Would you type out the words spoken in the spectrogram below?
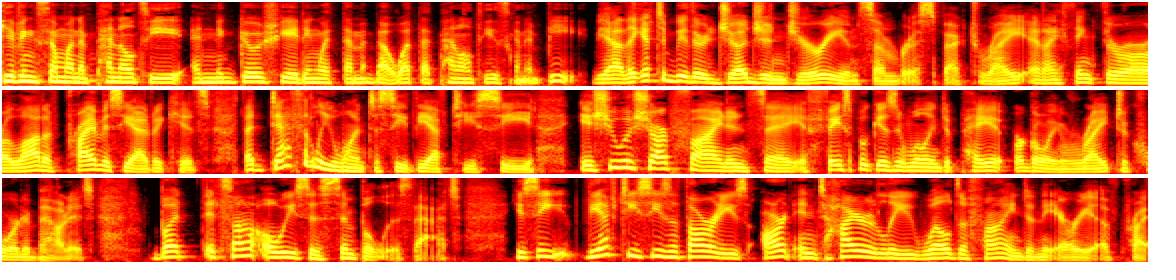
giving someone a penalty and negotiating with them about what that penalty is going to be. Yeah, they get to be their judge and jury in some respect, right? And I think there are a lot of privacy advocates that definitely want to see the FTC issue a sharp fine and say, if Facebook isn't willing to pay it, we're going right to court about it. But it's not always as simple as that. You see, the FTC's authorities aren't entirely well defined in the area of privacy.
